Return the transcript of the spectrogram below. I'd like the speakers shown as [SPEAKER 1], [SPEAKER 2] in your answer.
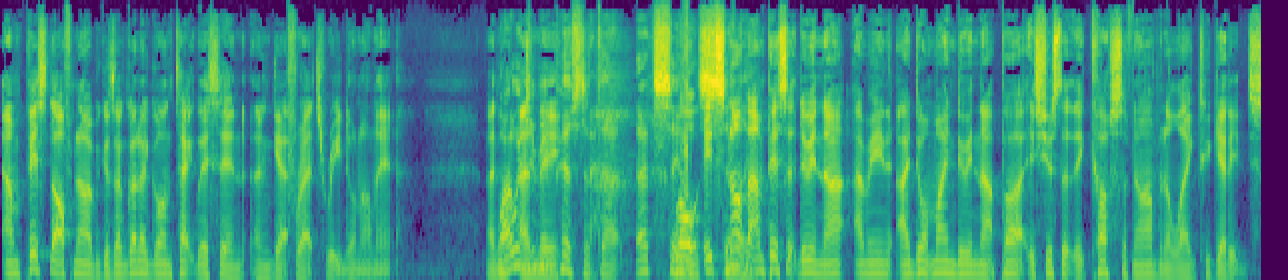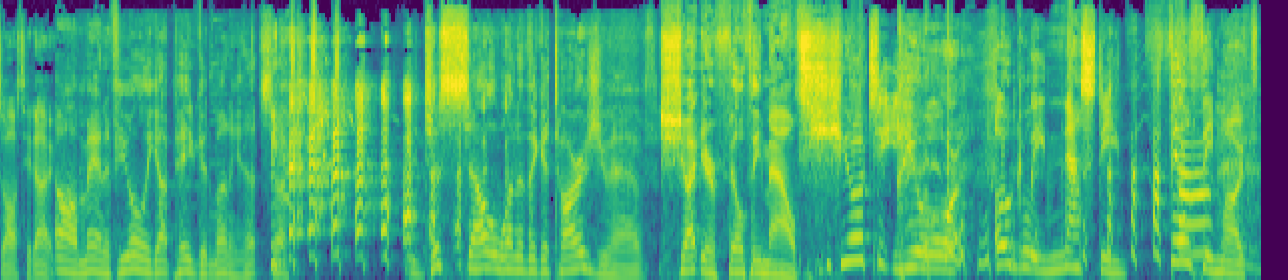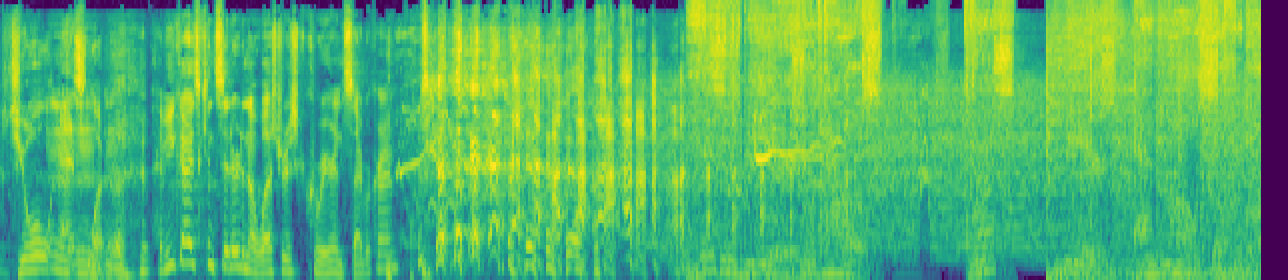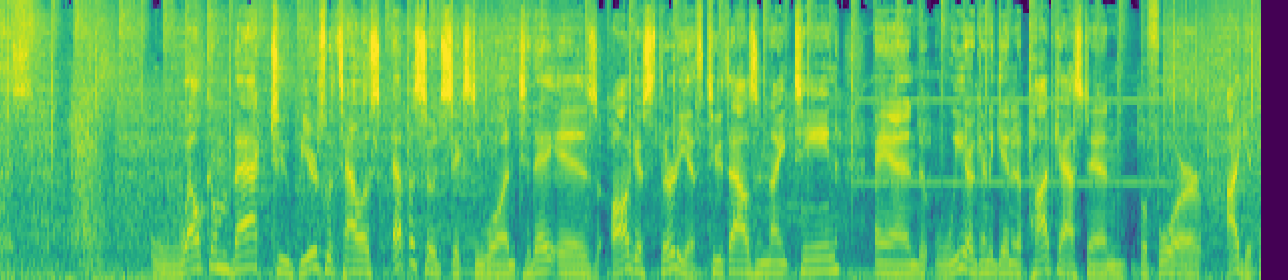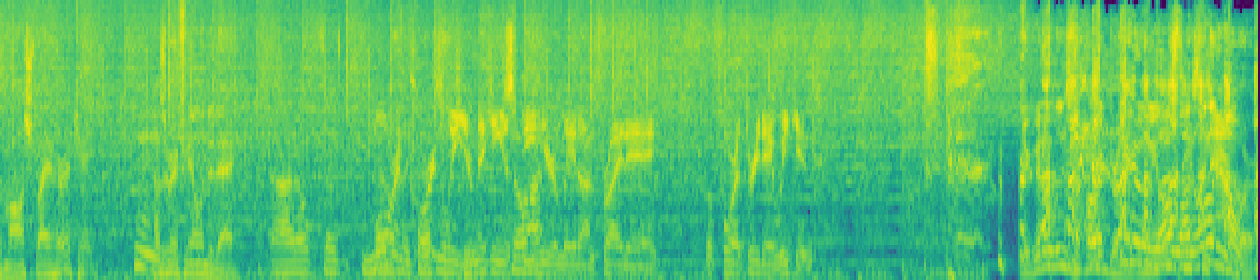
[SPEAKER 1] I'm pissed off now because I've got to go and take this in and get frets redone on it. And,
[SPEAKER 2] Why would you
[SPEAKER 1] they-
[SPEAKER 2] be pissed at that? That's
[SPEAKER 1] Well, it's not that I'm pissed at doing that. I mean, I don't mind doing that part. It's just that it costs an arm and a leg to get it sorted out.
[SPEAKER 2] Oh man, if you only got paid good money, that sucks. You Just sell one of the guitars you have.
[SPEAKER 3] Shut your filthy mouth.
[SPEAKER 1] Shut your ugly, nasty, filthy mouth, Joel Esler.
[SPEAKER 4] Have you guys considered an illustrious career in cybercrime?
[SPEAKER 5] This is Beers with Talos. Threats, beers, and no silver bullets.
[SPEAKER 3] Welcome back to Beers with Talos, episode 61. Today is August 30th, 2019, and we are going to get a podcast in before I get demolished by a hurricane. Hmm. How's everybody feeling today?
[SPEAKER 2] I don't think. I don't
[SPEAKER 6] More
[SPEAKER 2] think
[SPEAKER 6] importantly, you're making us
[SPEAKER 2] So
[SPEAKER 6] be
[SPEAKER 2] I-
[SPEAKER 6] here late on Friday before a three day weekend.
[SPEAKER 4] You're gonna lose the hard drive, and we
[SPEAKER 2] gonna
[SPEAKER 4] all lost an hour.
